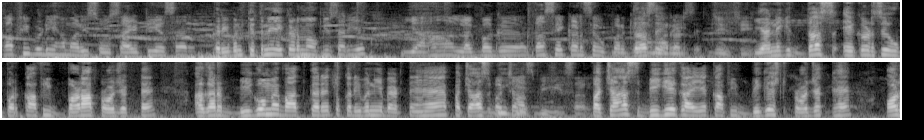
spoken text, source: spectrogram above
काफ़ी बड़ी हमारी सोसाइटी है सर करीबन कितने एकड़ में होगी सर ये? यहाँ लगभग 10 एकड़ से ऊपर की 10 हमारी- एकड़ से। जी जी। यानी कि 10 एकड़ से ऊपर काफ़ी बड़ा प्रोजेक्ट है। अगर बीघों में बात करें तो करीबन ये बैठते हैं 50 बीघे। पचास बीघे सर 50 बीघे का ये काफ़ी बिगेस्ट प्रोजेक्ट है। और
